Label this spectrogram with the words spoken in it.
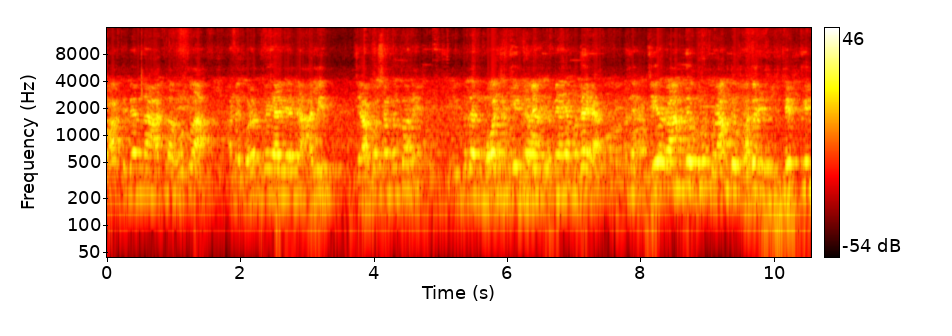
ભારતીબેનના હાથના રોટલા અને ભરતભાઈ આવી એને હાલી. જે આપણો સંઘ હતો ને, એ બધા મોજથી અમે અહીંયા વધાર્યા અને જે રામદેવ ગ્રુપ રામદેવ ભગત ઠેઠથી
